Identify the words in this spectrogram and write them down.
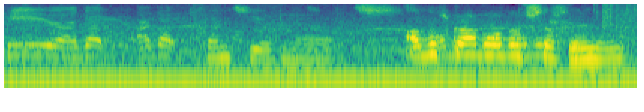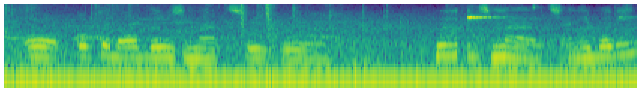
Here, I got I got plenty of mats. I'll just oh, grab all the stuff in. Oh, look at all those mats right there. Who needs mats? Anybody?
